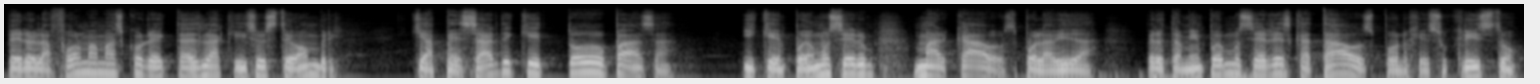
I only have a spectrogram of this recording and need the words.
pero la forma más correcta es la que hizo este hombre, que a pesar de que todo pasa y que podemos ser marcados por la vida, pero también podemos ser rescatados por Jesucristo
